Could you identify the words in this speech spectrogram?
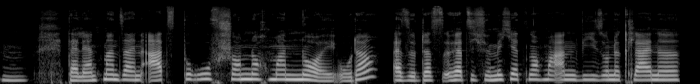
Hm. Da lernt man seinen Arztberuf schon nochmal neu, oder? Also das hört sich für mich jetzt nochmal an wie so eine kleine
